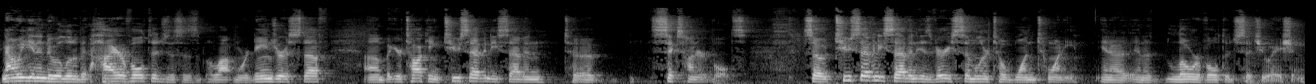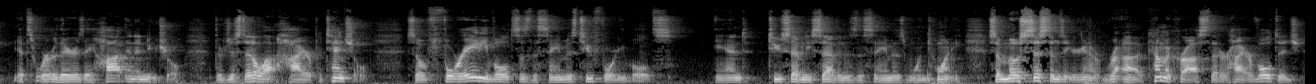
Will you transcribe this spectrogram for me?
Now we get into a little bit higher voltage. This is a lot more dangerous stuff, um, but you're talking 277 to 600 volts. So 277 is very similar to 120 in a, in a lower voltage situation. It's where there is a hot and a neutral. They're just at a lot higher potential. So 480 volts is the same as 240 volts and 277 is the same as 120. So most systems that you're going to uh, come across that are higher voltage,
